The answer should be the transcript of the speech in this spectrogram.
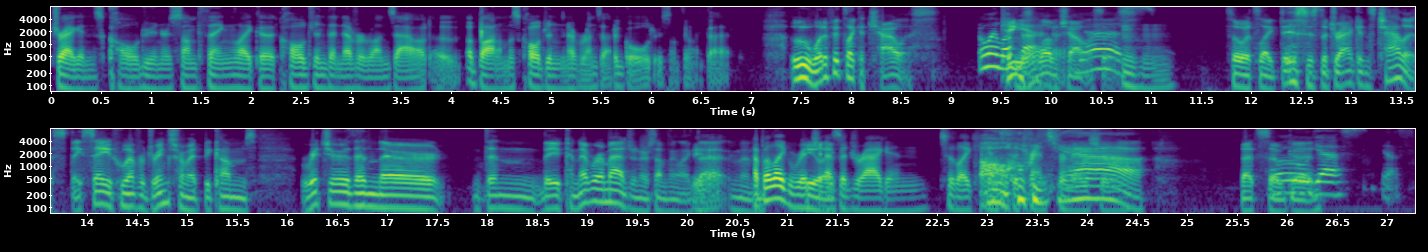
dragon's cauldron or something, like a cauldron that never runs out, a, a bottomless cauldron that never runs out of gold or something like that. Ooh, what if it's like a chalice? Oh, I love Kings that. love chalices. Yes. hmm So it's like this is the dragon's chalice. They say whoever drinks from it becomes richer than their than they can never imagine or something like Yeah. that. And then How about like rich like- as a dragon to like hint oh, the transformation? yeah. That's so oh, good. yes. Yes.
